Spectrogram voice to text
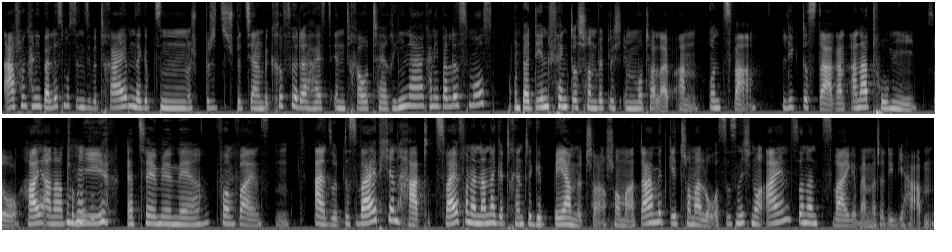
Art von Kannibalismus, den sie betreiben, da gibt es einen spe speziellen Begriff für, der heißt intrauteriner Kannibalismus. Und bei denen fängt es schon wirklich im Mutterleib an. Und zwar liegt es daran, Anatomie. So, Hai-Anatomie Erzähl mir mehr. vom Feinsten. Also, das Weibchen hat zwei voneinander getrennte Gebärmütter schon mal. Damit geht schon mal los. Es ist nicht nur eins, sondern zwei Gebärmütter, die die haben.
